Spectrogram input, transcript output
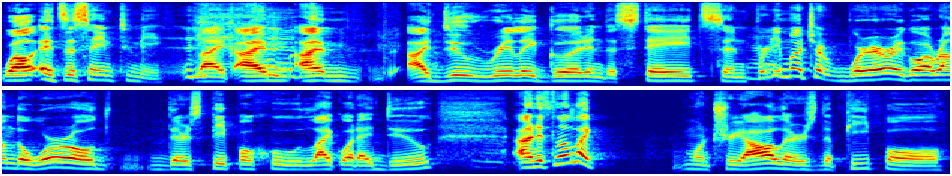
Well, it's the same to me. Like I'm, I'm, I do really good in the states, and yeah. pretty much wherever I go around the world, there's people who like what I do, and it's not like Montrealers, the people,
